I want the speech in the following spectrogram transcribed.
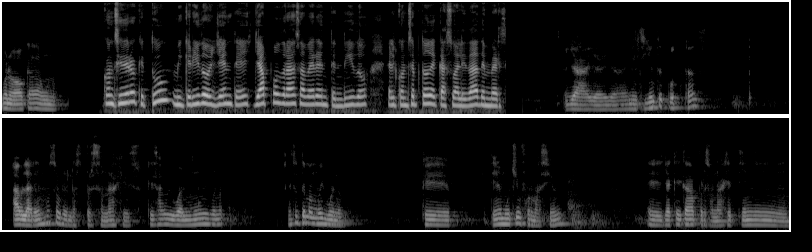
Bueno, cada uno. Considero que tú, mi querido oyente, ya podrás haber entendido el concepto de casualidad en verse. Ya, ya, ya. En el siguiente podcast hablaremos sobre los personajes, que es algo igual muy bueno. Es un tema muy bueno que tiene mucha información, eh, ya que cada personaje tiene,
